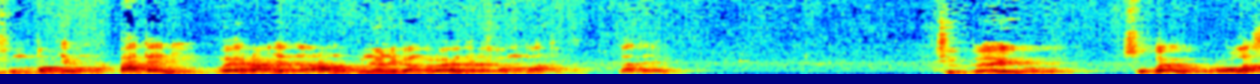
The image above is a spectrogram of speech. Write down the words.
sumpah ya Umar. Pateni, wae rakyat nak rano gunane kanggo rakyat harus kamu mati. Pateni. Coba itu, coba itu rolas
